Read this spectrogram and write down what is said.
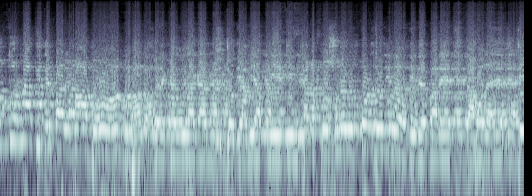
উত্তর না দিতে পারে, মা বোন। ভালো করে খেয়াল লাগান, যদি আমি আপনি তিনখানা প্রশ্নের উত্তর যদি না দিতে পারে, তাহলে যে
